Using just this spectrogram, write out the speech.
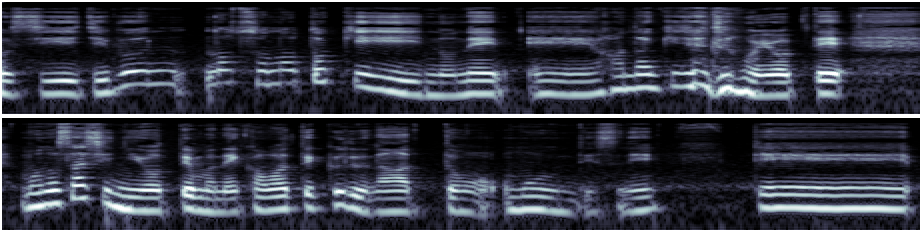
うし自分のその時のね、えー、判断基準にもよって物差しによってもね変わってくるなと思うんですね。で、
